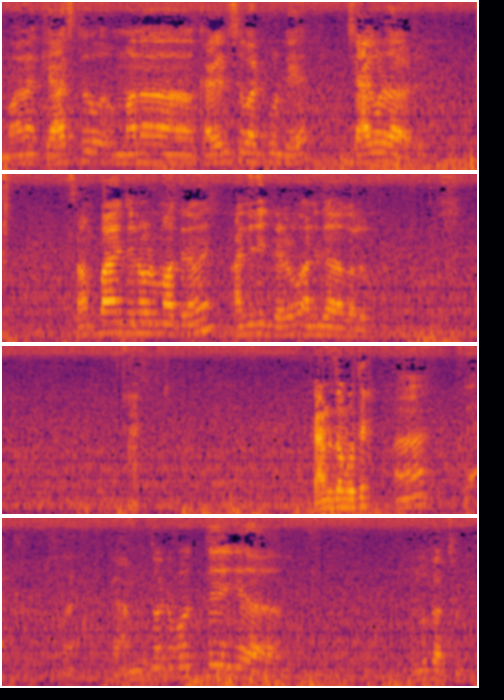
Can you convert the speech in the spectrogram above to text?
మన క్యాస్ట్ మన కరెన్సీ పట్టుకుంటే చా కూడా తాగడు. సంపాదించినోడు మాత్రమే అన్ని తింటాడు అన్ని తాగలుగుతాడు ఫ్యామిలీతో పోతే? ఆ? ఫ్యా- ఫ్యా- ఫ్యామిలీ తోటి పోతే ఇక ఫుల్ ఖర్చు ఉంటుంది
